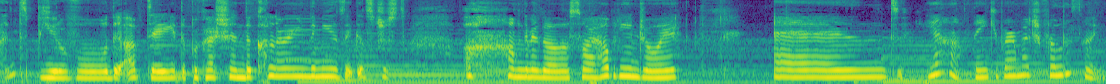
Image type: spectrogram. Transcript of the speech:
it's beautiful. The update the percussion the coloring the music it's just oh, i'm gonna go. So i hope you enjoy. And yeah thank you very much for listening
